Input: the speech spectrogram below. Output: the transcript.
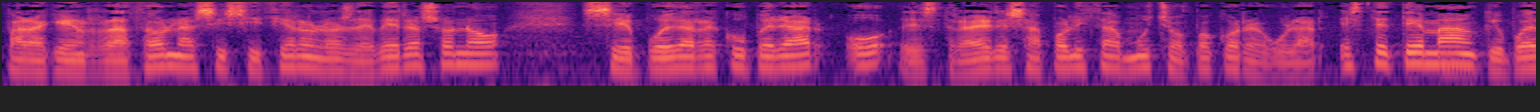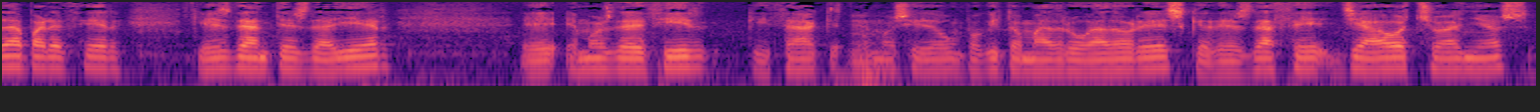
para que en razón a si se hicieron los deberes o no se pueda recuperar o extraer esa póliza mucho o poco regular. Este tema, aunque pueda parecer que es de antes de ayer, eh, hemos de decir, quizá que mm. hemos sido un poquito madrugadores, que desde hace ya ocho años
